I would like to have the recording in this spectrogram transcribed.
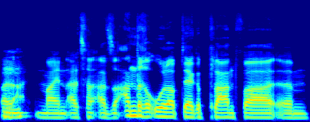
weil Mhm. mein alter, also anderer Urlaub, der geplant war, ähm,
